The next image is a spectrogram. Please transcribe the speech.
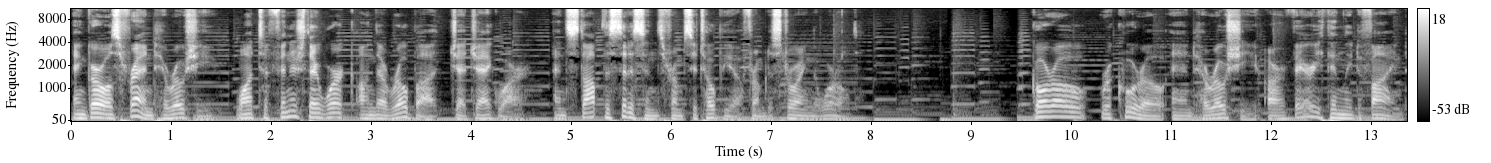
and Goro's friend, Hiroshi, want to finish their work on their robot, Jet Jaguar, and stop the citizens from Seatopia from destroying the world. Goro, Rokuro, and Hiroshi are very thinly defined.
